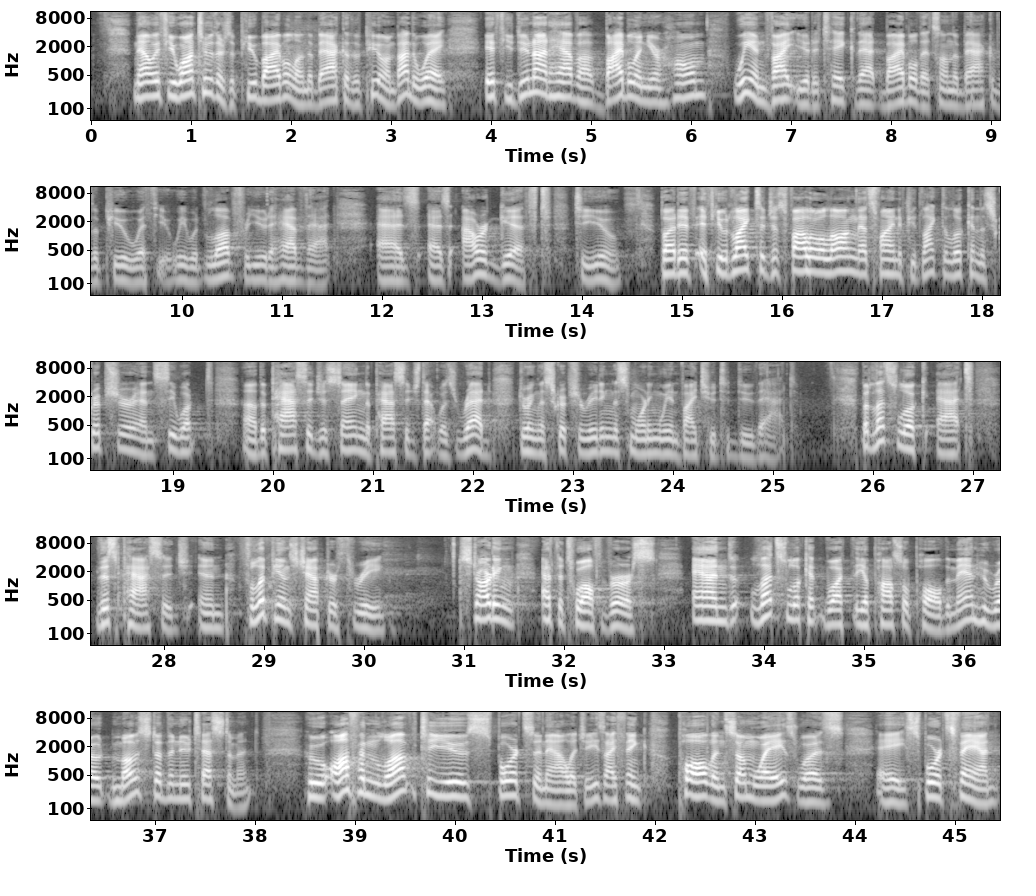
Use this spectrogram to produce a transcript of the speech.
Now, if you want to, there's a Pew Bible on the back of the pew. And by the way, if you do not have a Bible in your home, we invite you to take that Bible that's on the back of the pew with you. We would love for you to have that as, as our gift to you. But if, if you would like to just follow along, that's fine. If you'd like to look in the scripture and see what uh, the passage is saying, the passage that was read during the scripture reading this morning, we invite you to do that. But let's look at this passage in Philippians chapter 3, starting at the 12th verse. And let's look at what the Apostle Paul, the man who wrote most of the New Testament, who often loved to use sports analogies. I think Paul, in some ways, was a sports fan.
